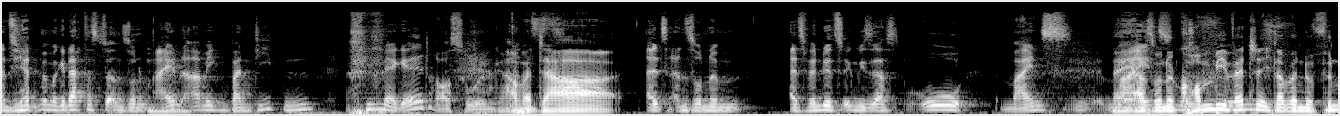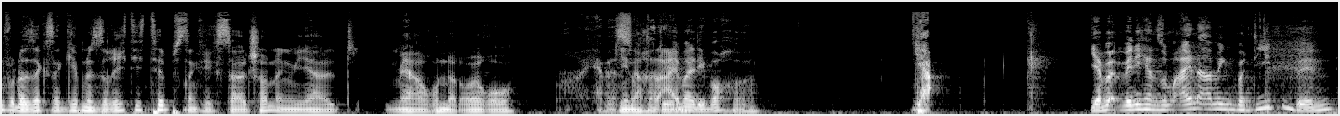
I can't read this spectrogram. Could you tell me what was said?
Also ich hatte mir immer gedacht, dass du an so einem einarmigen Banditen viel mehr Geld rausholen kannst. Aber da, als an so einem als wenn du jetzt irgendwie sagst, oh, meins, Naja, meins so eine 05. Kombi-Wette, ich glaube, wenn du fünf oder sechs Ergebnisse richtig tippst, dann kriegst du halt schon irgendwie halt mehrere hundert Euro. Ja, aber das je ist doch dann einmal die Woche. Ja. Ja, aber wenn ich an so einem einarmigen Banditen bin,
